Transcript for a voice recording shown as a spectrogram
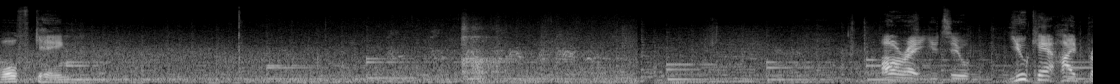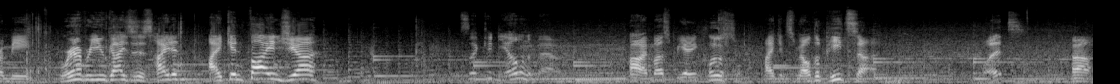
Wolfgang. Alright, you two. You can't hide from me. Wherever you guys is hiding, I can find ya! What's that kid yelling about? I must be getting closer. I can smell the pizza. What? Uh,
